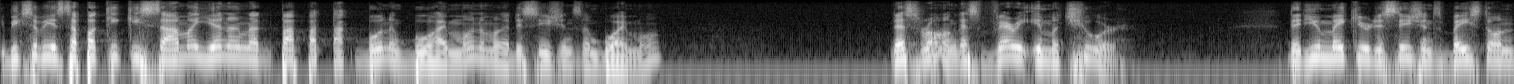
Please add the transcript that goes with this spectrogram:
Ibig sabihin, sa pakikisama, yan ang nagpapatakbo ng buhay mo, ng mga decisions ng buhay mo. That's wrong. That's very immature. That you make your decisions based on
